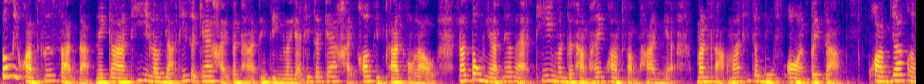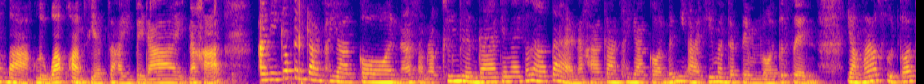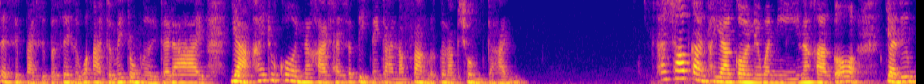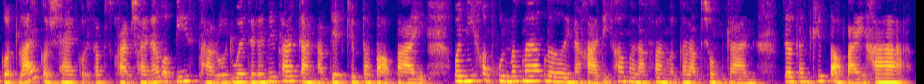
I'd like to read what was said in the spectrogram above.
ต้องมีความซื่อสัตย์อะในการที่เราอยากที่จะแก้ไขปัญหาจริง ๆ เราอยากที่จะแก้ไขข้อผิดพลาดของเรา แล้วตรงเนี้ยเนี่ยแหละที่มันจะทำให้ความสัมพันธ์เนี่ยมันสามารถที่จะ move on ไปจาก ความยากลำบากหรือว่าความเสียใจไปได้นะคะ อันนี้ก็เป็นการพยากรณ์นะสำหรับครึ่งเดือนแรกยังไงก็แล้วแต่นะคะ การพยากรณ์ไม่มีอะไรที่มันจะเต็มร้อยเปอร์เซ็นต์อย่างมากสุดก็ 70-80%หรือว่าอาจจะไม่ตรงเลยก็ได้ อยากให้ทุกคนนะคะใช้สติในการรับฟังแล้วก็รับชมกัน ถ้าชอบการพยากรณ์ในวันนี้นะคะ ก็อย่าลืมกดไลค์ กดแชร์ กด subscribe Channel Bobby's Tarot ด้วยจะได้ไม่พลาดการอัปเดตคลิปต่อ ๆ ไป วันนี้ขอบคุณมาก ๆ เลยนะคะ ที่เข้ามารับฟังและก็รับชมกัน เจอกันคลิปต่อไปค่ะ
